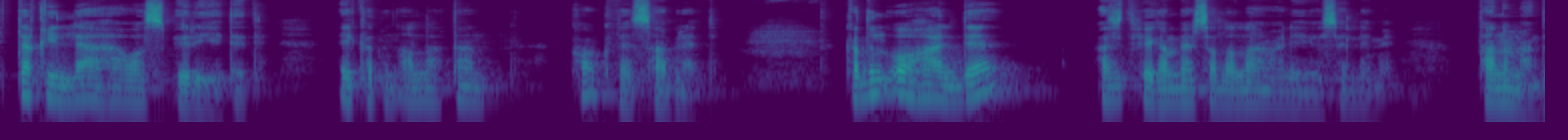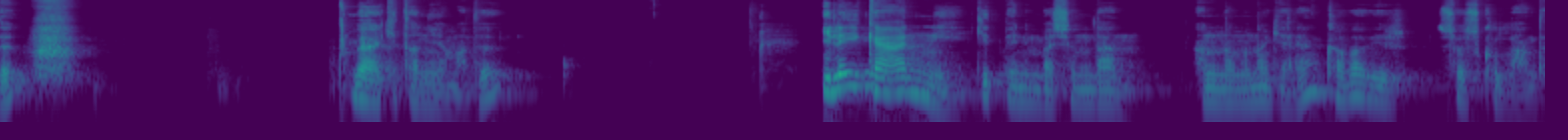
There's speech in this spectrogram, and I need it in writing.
İttakillâhe vasbiri dedi. Ey kadın Allah'tan kork ve sabret. Kadın o halde Hazreti Peygamber sallallahu aleyhi ve sellemi tanımadı. Belki tanıyamadı. İleyke anni, git benim başımdan anlamına gelen kaba bir söz kullandı.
